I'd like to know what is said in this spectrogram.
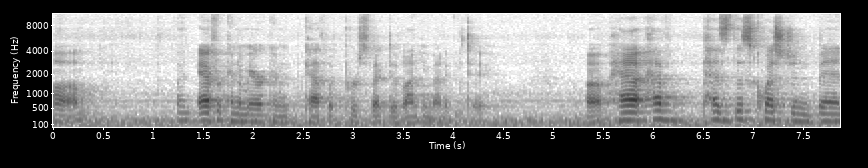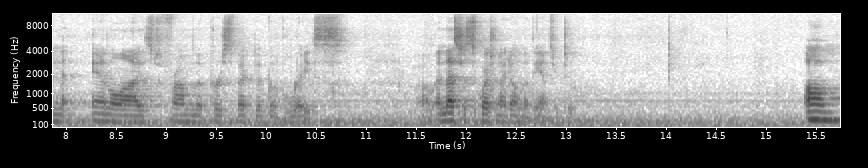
um, an African American Catholic perspective on Humanae Vitae. Um, ha, have, has this question been analyzed from the perspective of race? Um, and that's just a question I don't know the answer to. Um,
